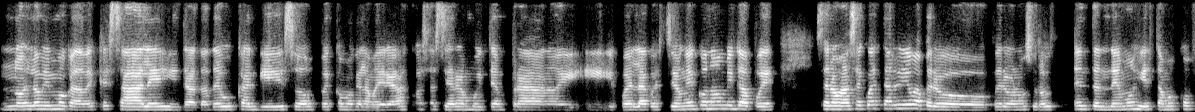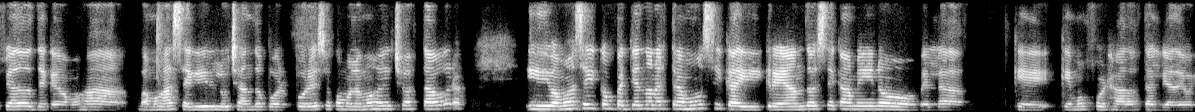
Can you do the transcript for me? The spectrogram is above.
no es lo mismo cada vez que sales y tratas de buscar guisos, pues como que la mayoría de las cosas cierran muy temprano y, y, y, pues la cuestión económica pues se nos hace cuesta arriba, pero, pero nosotros entendemos y estamos confiados de que vamos a, vamos a seguir luchando por, por eso como lo hemos hecho hasta ahora y vamos a seguir compartiendo nuestra música y creando ese camino, ¿verdad? Que, que hemos forjado hasta el día de hoy.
